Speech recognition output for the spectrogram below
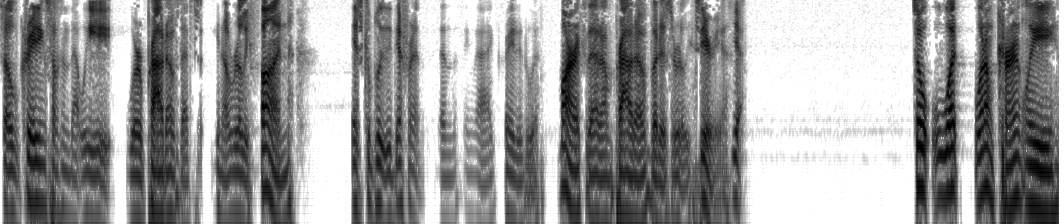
So creating something that we we're proud of that's you know really fun is completely different than the thing that I created with Mark that I'm proud of, but is really serious. Yeah. So what what I'm currently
